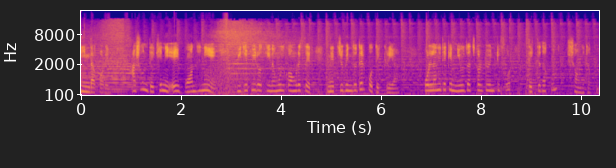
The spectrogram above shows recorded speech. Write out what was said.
নিন্দা করেন। আসুন দেখে নি এই বন্ধ নিয়ে বিজেপির ও তৃণমূল কংগ্রেসের নেতৃবৃন্দদের প্রতিক্রিয়া। কল্যাণী থেকে নিউজ আজকাল টোয়েন্টি ফোর, দেখতে থাকুন, সঙ্গে থাকুন।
